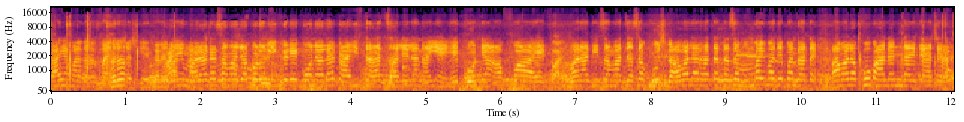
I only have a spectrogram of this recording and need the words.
काही आम्हाला गरज नाही हे. आणि मराठा समाजाकडून इकडे कोणाला काही त्रास झालेला नाहीये. हे खोट्या अफवा आहेत. मराठी समाज जसं खुश गावाला राहतात तसं मुंबईमध्ये पण राहत आहे आम्हाला खूप आनंद आहे ते असे राहत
